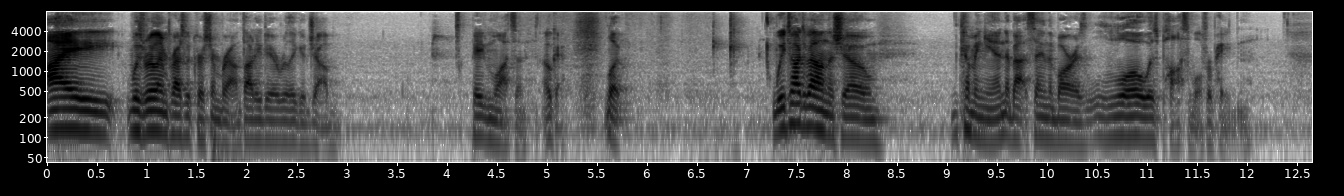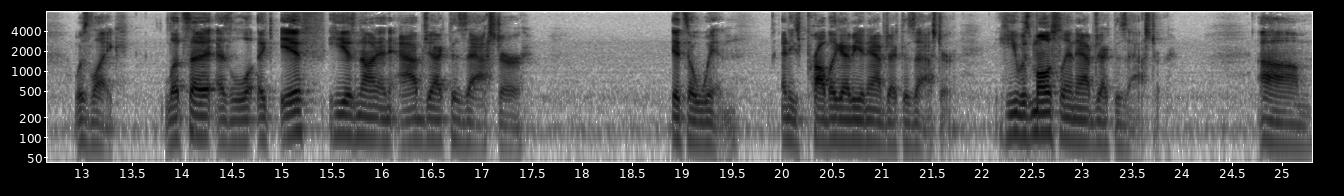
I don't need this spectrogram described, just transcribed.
I was really impressed with Christian Braun. Thought he did a really good job. Peyton Watson. Okay, look, we talked about on the show coming in about setting the bar as low as possible for Peyton. Was like, let's set it as low, like if he is not an abject disaster, it's a win, and he's probably going to be an abject disaster. He was mostly an abject disaster. Um,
